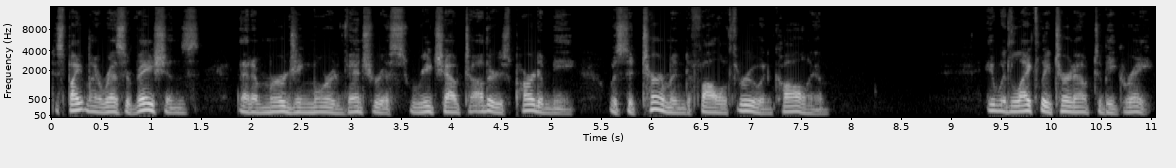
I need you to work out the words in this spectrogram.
Despite my reservations, that emerging more adventurous reach out to others part of me was determined to follow through and call him. It would likely turn out to be great,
